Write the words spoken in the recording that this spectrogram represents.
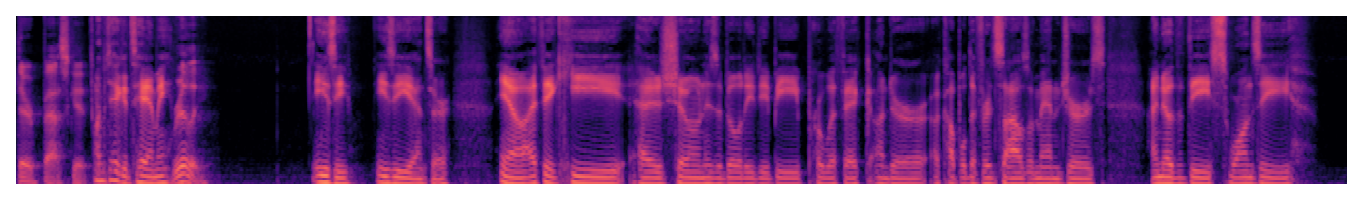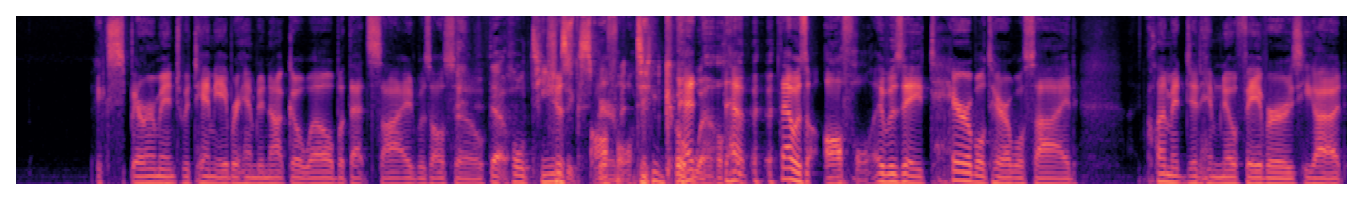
their basket? I'm taking Tammy. Really? Easy, easy answer. You know, I think he has shown his ability to be prolific under a couple different styles of managers. I know that the Swansea experiment with Tammy Abraham did not go well, but that side was also That whole team's just experiment awful. didn't go that, well. that that was awful. It was a terrible, terrible side. Clement did him no favors. He got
